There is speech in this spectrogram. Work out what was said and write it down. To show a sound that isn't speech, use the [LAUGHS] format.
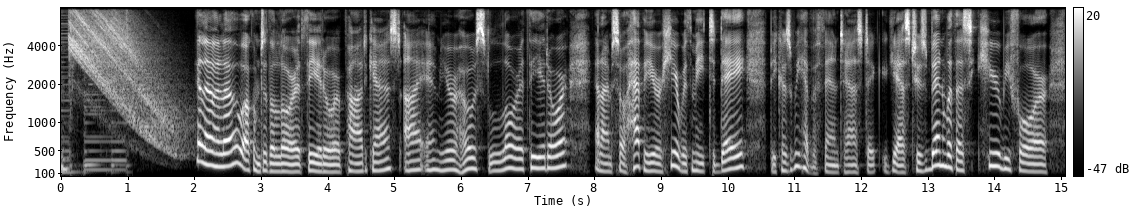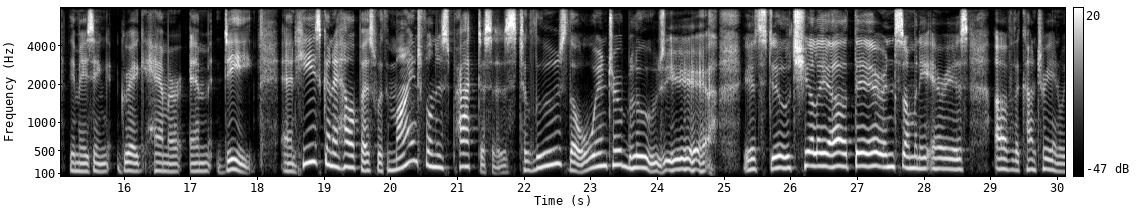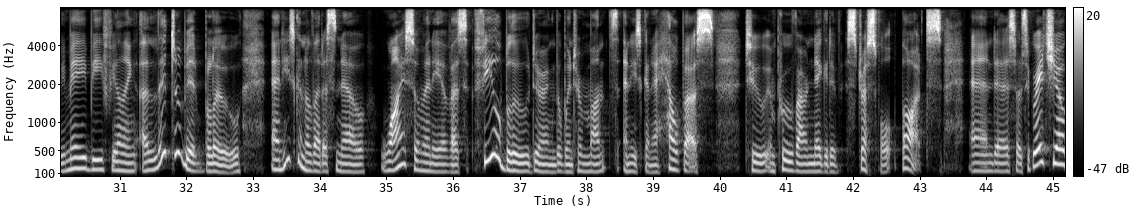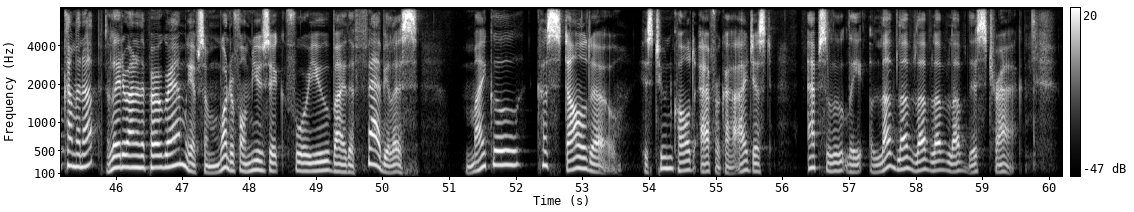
Hello, hello. Welcome to the Laura Theodore podcast. I am your host, Laura Theodore, and I'm so happy you're here with me today because we have a fantastic guest who's been with us here before, the amazing Greg Hammer, MD. And he's going to help us with mindfulness practices to lose the winter blues. [LAUGHS] Yeah, it's still chilly out there in so many areas of the country, and we may be feeling a little bit blue, and he's going to let us know why so many of us feel blue during the winter months, and he's going to help us to improve our negative, stressful thoughts. And uh, so it's a great show coming up. Later on in the program, we have some wonderful music for you by the fabulous Michael Castaldo. His tune called Africa. I just absolutely love, love, love, love, love this track.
